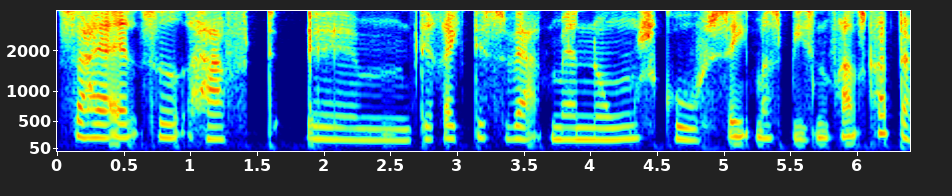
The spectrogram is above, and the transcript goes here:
så har jeg altid haft øhm, det rigtig svært med, at nogen skulle se mig spise en fransk hotdog.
